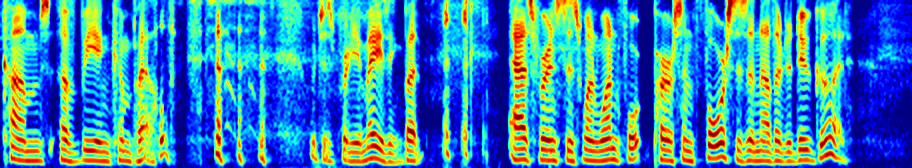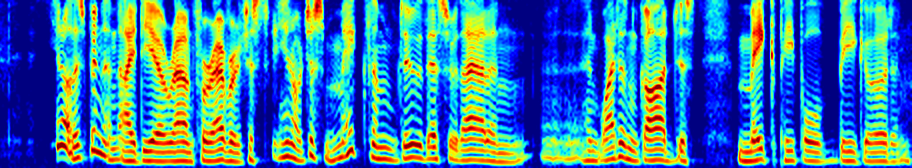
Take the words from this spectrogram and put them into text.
comes of being compelled, which is pretty amazing. But as, for instance, when one for- person forces another to do good, you know, there's been an idea around forever. Just you know, just make them do this or that, and uh, and why doesn't God just make people be good and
